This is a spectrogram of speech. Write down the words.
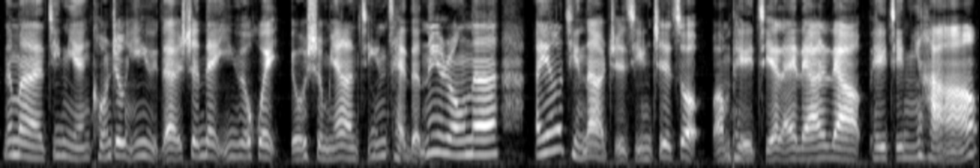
那么今年空中英语的圣诞音乐会有什么样精彩的内容呢？还邀请到执行制作王佩杰来聊一聊。佩杰你好，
